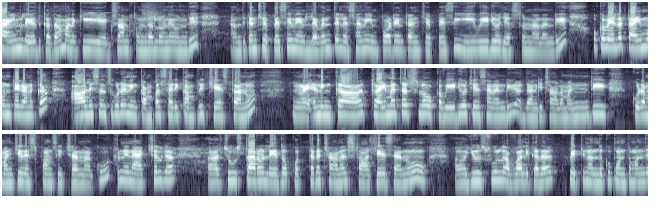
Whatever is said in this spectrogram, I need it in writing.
టైం లేదు కదా మనకి ఎగ్జామ్ తొందరలోనే ఉంది. అందుకని చెప్పేసి నేను లెవెన్త్ లెసన్ ఇంపార్టెంట్ అని చెప్పేసి ఈ వీడియో చేస్తున్నానండి. ఒకవేళ టైం ఉంటే కనుక ఆ లెసన్స్ కూడా నేను కంపల్సరీ కంప్లీట్ చేస్తాను. అండ్ ఇంకా ట్రై మెథడ్స్లో ఒక వీడియో చేశానండి. దానికి చాలా మంది కూడా మంచి రెస్పాన్స్ ఇచ్చారు నాకు. నేను యాక్చువల్గా చూస్తారో లేదో కొత్తగా ఛానల్ స్టార్ట్ చేశాను. యూస్ఫుల్ అవ్వాలి కదా పెట్టినందుకు కొంతమంది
